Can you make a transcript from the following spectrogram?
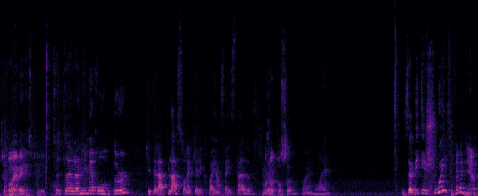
Je sais pas, il avait inspiré. C'était le numéro 2, qui était la place sur laquelle les croyants s'installent. Moi, je vote pour ça. Ouais. Ouais. Vous avez échoué C'était la mienne.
